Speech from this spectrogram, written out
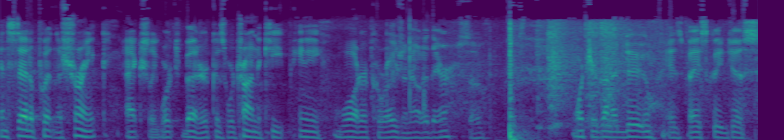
instead of putting the shrink actually works better because we're trying to keep any water corrosion out of there. So what you're gonna do is basically just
